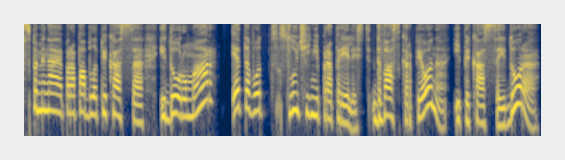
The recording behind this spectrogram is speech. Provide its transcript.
Вспоминая про Пабло Пикассо и Дору Мар, это вот случай не про прелесть. Два Скорпиона, и Пикассо, и Дора,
